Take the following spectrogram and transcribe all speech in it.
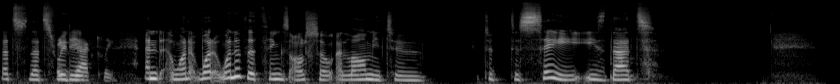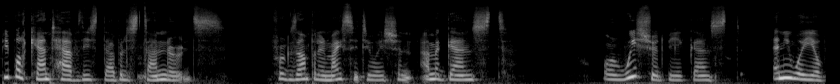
That's that's really Exactly. And what what one of the things also allow me to to to say is that people can't have these double standards. For example, in my situation, I'm against, or we should be against, any way of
